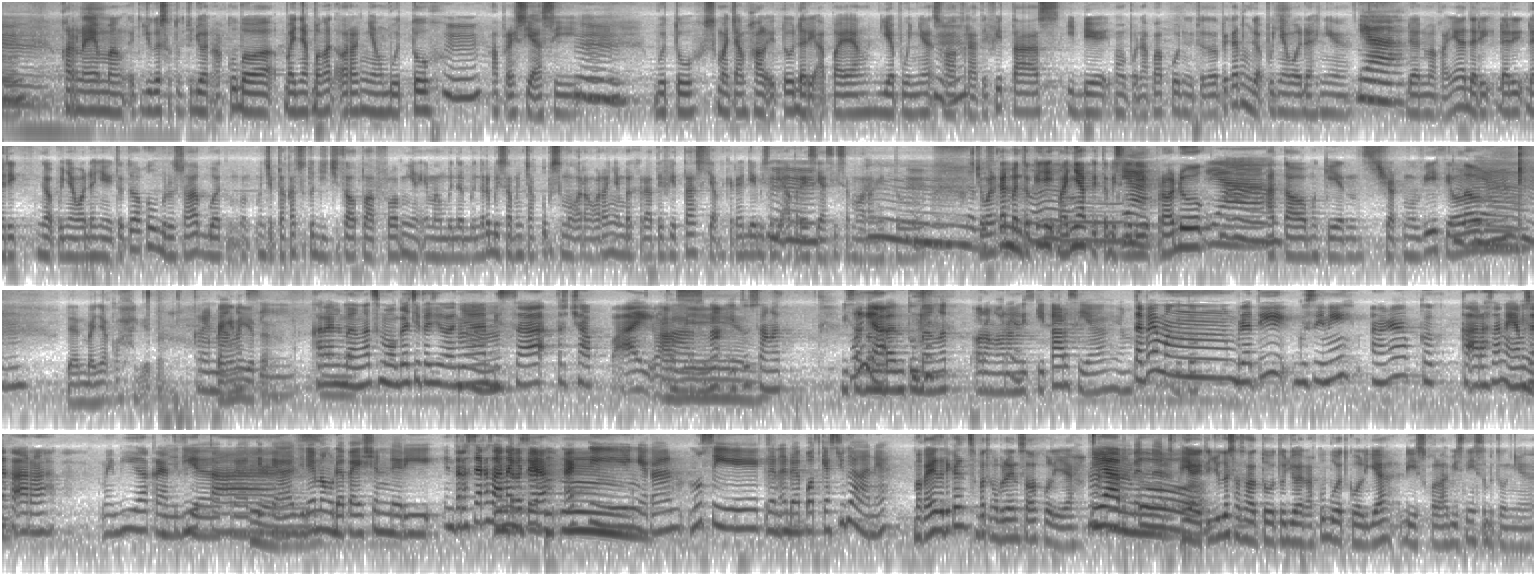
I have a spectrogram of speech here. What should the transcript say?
Karena emang itu juga satu tujuan aku bahwa banyak banget orang yang butuh apresiasi, butuh semacam hal itu dari apa yang dia punya soal kreativitas, ide maupun apa pun gitu. Tapi kan nggak punya wadahnya. Ya. Dan makanya dari dari dari nggak punya wadahnya itu tuh aku berusaha buat men- menciptakan suatu digital platform yang emang bener-bener bisa mencakup semua orang-orang yang berkreativitas yang akhirnya dia bisa diapresiasi sama orang itu. Cuman kan bentuknya jadi banyak gitu bisa Ya. jadi produk Ya. atau mungkin short movie, film dan banyak lah gitu. keren Pengennya banget gitu. sih Keren banget, semoga cita-citanya bisa tercapai lah. karena Amin. itu sangat bisa Mulia. membantu banget orang-orang di sekitar sih ya yang Tapi emang berarti Gus ini anaknya ke ke arah sana ya, maksudnya ke arah media, media kreativitas. kreatif ya jadi emang udah passion dari Interestnya ke sana gitu ya. acting ya kan musik dan ada podcast juga kan ya Makanya tadi kan sempat ngobrolin soal kuliah. Iya, Mm, betul. bener. Iya itu juga salah satu tujuan aku buat kuliah di sekolah bisnis sebetulnya.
